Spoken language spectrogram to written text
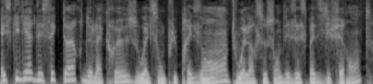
Est-ce qu'il y a des secteurs de la Creuse où elles sont plus présentes ou alors ce sont des espèces différentes?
